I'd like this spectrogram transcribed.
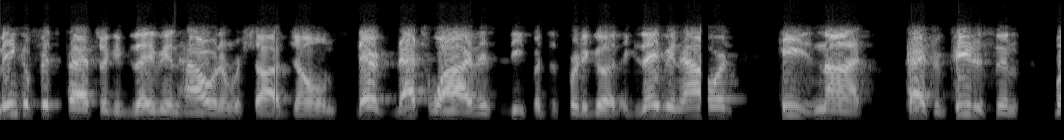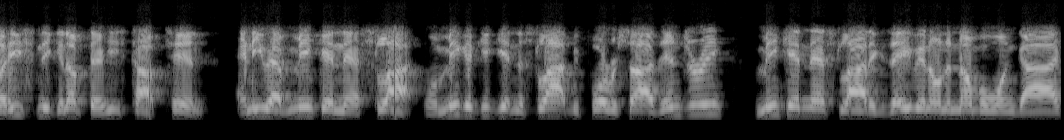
Minkah Fitzpatrick, Xavier Howard, and Reshad Jones. They're, that's why this defense is pretty good. Xavier Howard, he's not Patrick Peterson, but he's sneaking up there. He's top 10. And you have Minkah in that slot. When Minkah could get in the slot before Reshad's injury, Minkah in that slot, Xavier on the number one guy,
